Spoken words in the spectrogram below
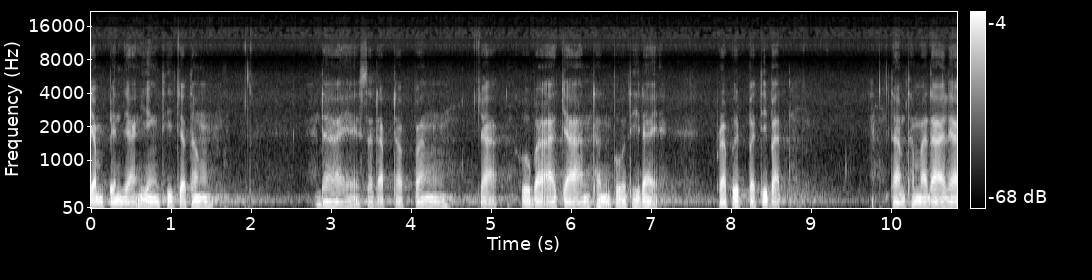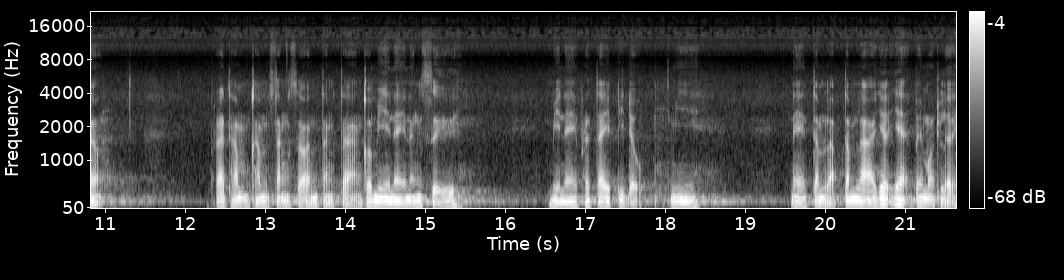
จำเป็นอย่างยิ่งที่จะต้องได้สดับตับฟังจากครูบาอาจารย์ท่านผู้ที่ได้ประพฤติปฏิบัติ ตามธรรมดาแล้ว ระธรรมคำสั่งสอนต่างๆ ก็มีในหนังสือ มีในพระไตรปิฎกมีในตำรับตำราเยอะแยะไปหมดเลย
